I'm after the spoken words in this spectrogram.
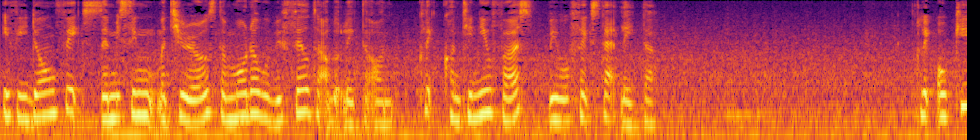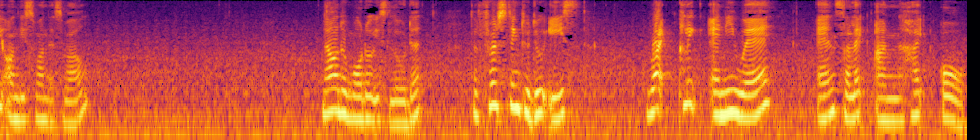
If you don't fix the missing materials, the model will be failed to upload later on. Click continue first, we will fix that later. Click OK on this one as well. Now the model is loaded. The first thing to do is right click anywhere and select unhide all.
